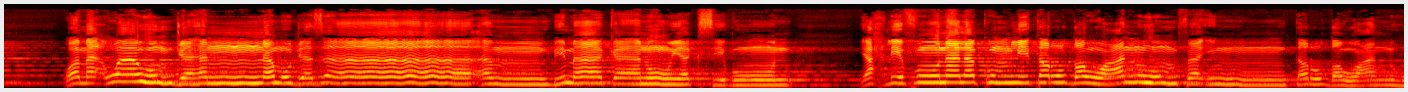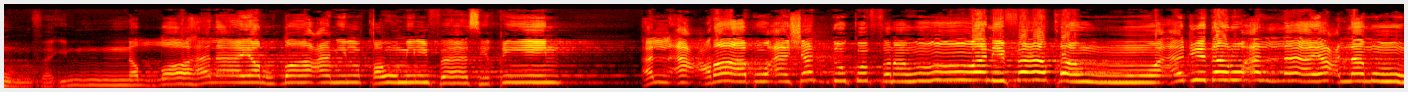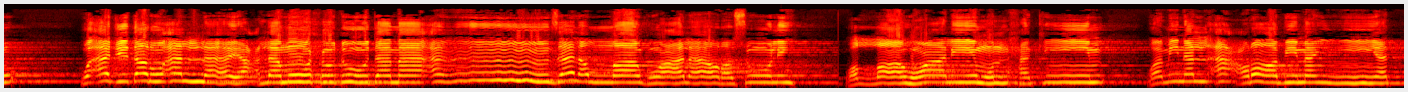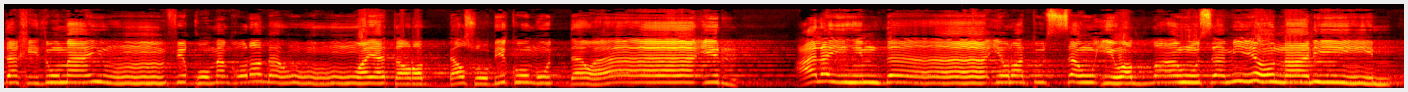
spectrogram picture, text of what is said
ومأواهم جهنم جزاء بما كانوا يكسبون. يحلفون لكم لترضوا عنهم فإن ترضوا عنهم فإن الله لا يرضى عن القوم الفاسقين. الأعراب أشد كفرا ونفاقا وأجدر ألا يعلموا. وأجدر ألا يعلموا حدود ما أنزل الله على رسوله. والله عليم حكيم. ومن الأعراب من يتخذ ما ينفق مغربا ويتربص بكم الدوائر. عليهم دائرة السوء والله سميع عليم.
